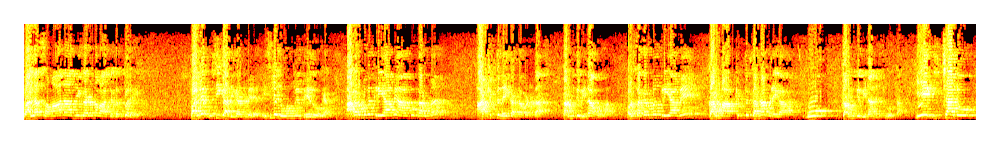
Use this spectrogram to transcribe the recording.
फल समानाधिकरण वाचकत्व रहेगा। फल उसी के अधिकरण में रहता इसलिए दोनों में भेद हो गया। अकर्मक क्रिया में आपको कर्म आक्षिप्त नहीं करना पड़ता। कर्म के बिना होगा। और सकर्म क्रिया में कर्म आक्षिप्त करना पड़ेगा। वो कर्म के बिना नहीं होता। ये इच्छा जो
